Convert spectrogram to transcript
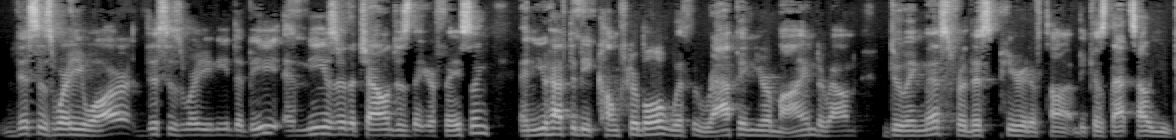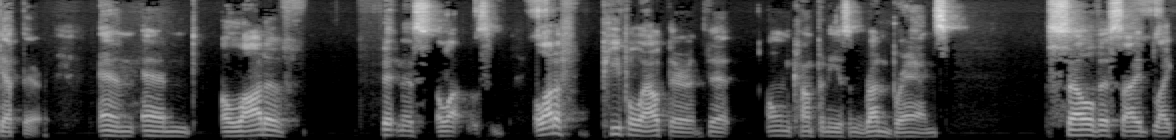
this is where you are, this is where you need to be, and these are the challenges that you're facing. And you have to be comfortable with wrapping your mind around doing this for this period of time because that's how you get there. And and a lot of fitness, a lot a lot of people out there that own companies and run brands sell this side like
